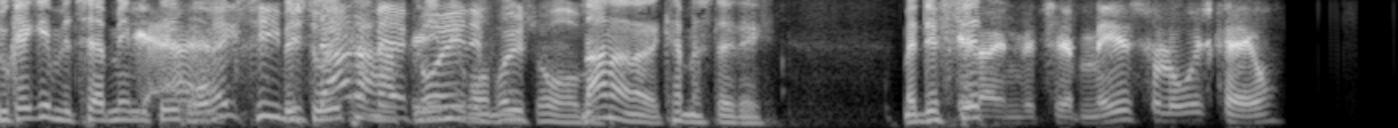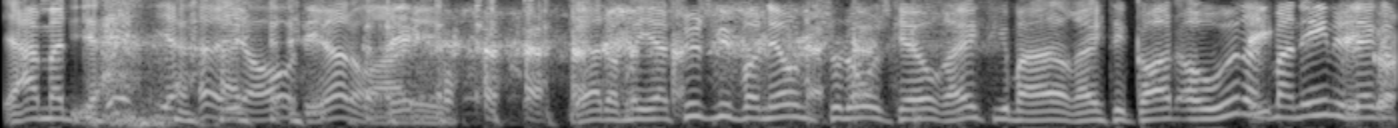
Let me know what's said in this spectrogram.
du kan ikke invitere dem ind i det rum, ikke sige, vi hvis du ikke har med haft at gå dem ind i rummet. fryserummet. Nej, nej, nej, det kan man slet ikke. Men det er fedt. Eller invitere dem med i zoologisk have. Ja, men det, ja. Ja. jo, det er du ret. Ja, da, men jeg synes, vi får nævnt zoologisk have rigtig meget og rigtig godt, og uden at Det- man egentlig det lægger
